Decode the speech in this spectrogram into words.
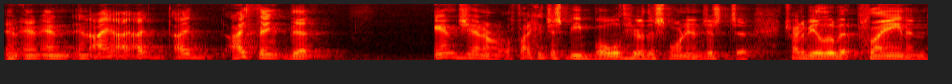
And, and, and, and I, I, I, I think that in general, if I could just be bold here this morning and just to try to be a little bit plain and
